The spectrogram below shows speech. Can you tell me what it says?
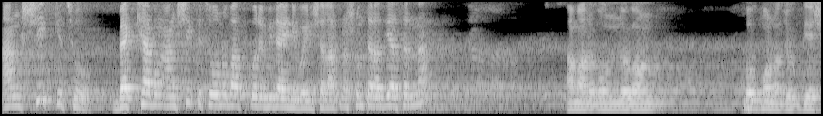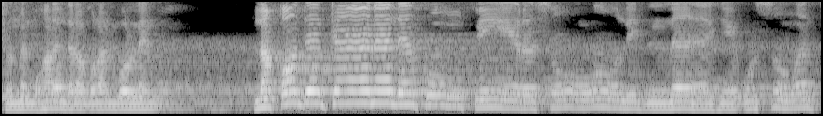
আংশিক কিছু ব্যাখ্যা এবং আংশিক কিছু অনুবাদ করে বিদায় নিব ইনশাল্লাহ আপনার শুনতে রাজি আছেন না আমার বন্ধুগণ খুব মনোযোগ দিয়ে শুনবেন মহান আল্লাহ রাব্বুল আলামিন বললেন لقد كان لكم في رسول الله أسوة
